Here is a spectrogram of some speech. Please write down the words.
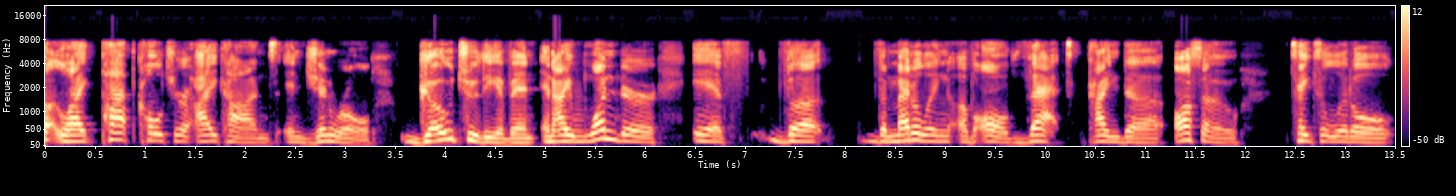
but like pop culture icons in general go to the event and i wonder if the the meddling of all that kind of also takes a little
